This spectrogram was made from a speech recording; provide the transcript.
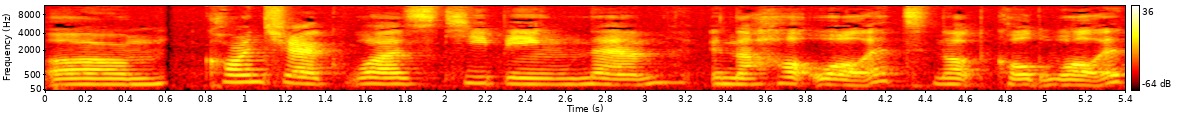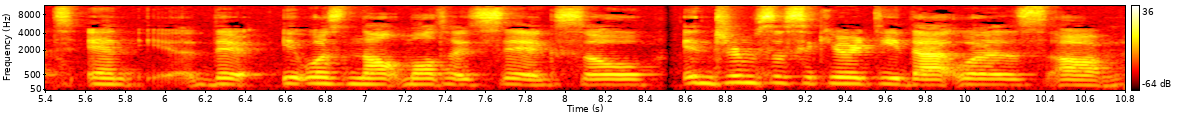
Um, Coincheck was keeping them in a hot wallet, not cold wallet, and there it was not multi-sig. So in terms of security, that was um,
